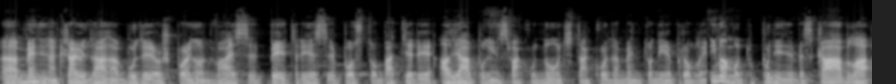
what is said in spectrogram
e, meni na kraju dana bude još po jedno 25-30% baterije, ali ja punim svaku noć, tako da meni to nije problem. Imamo tu punjenje bez kabla,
